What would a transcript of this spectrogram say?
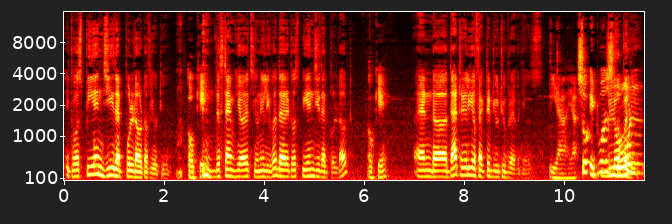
it was P&G that pulled out of YouTube. Okay. This time here it's Unilever. There it was P&G that pulled out, okay. and uh, that really affected YouTube revenues. Yeah, yeah. So it was Globally. known.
